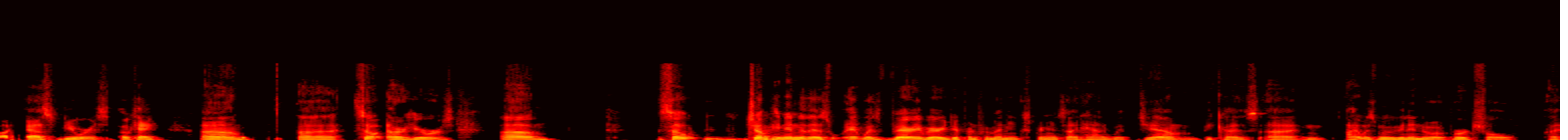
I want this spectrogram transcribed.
podcast viewers. Okay. Um, uh, so our hearers. Um, so jumping into this, it was very, very different from any experience I'd had with Jim because uh, I was moving into a virtual, a,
